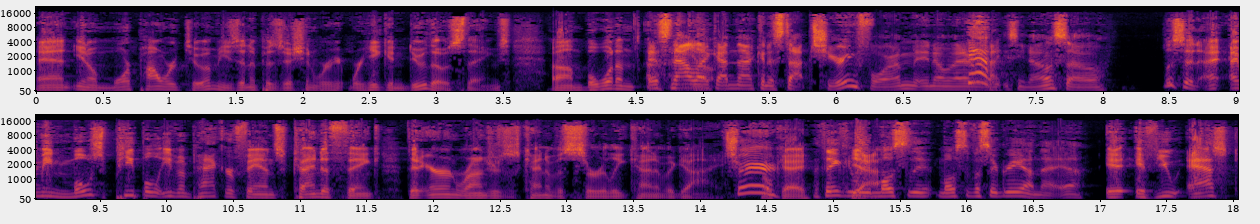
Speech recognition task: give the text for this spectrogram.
and you know more power to him. He's in a position where where he can do those things. Um, but what I'm It's not know, like I'm not gonna stop cheering for him, you know, Yeah. you know. So Listen, I, I mean, most people, even Packer fans, kind of think that Aaron Rodgers is kind of a surly kind of a guy. sure, Okay. I think Yeah. we mostly most of us agree on that. Yeah, If you ask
